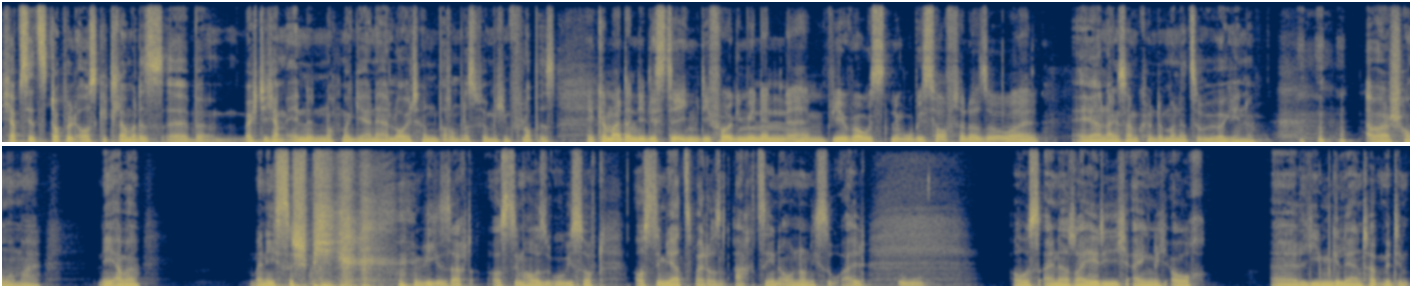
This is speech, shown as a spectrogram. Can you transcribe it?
Ich habe es jetzt doppelt ausgeklammert. Das äh, möchte ich am Ende noch mal gerne erläutern, warum das für mich ein Flop ist. Hier können wir dann die Liste irgendwie die Folge mir nennen, ähm, wir roasten Ubisoft oder so, weil Ja, langsam könnte man dazu übergehen. Ne? aber schauen wir mal. Nee, aber mein nächstes Spiel, wie gesagt, aus dem Hause Ubisoft, aus dem Jahr 2018, auch noch nicht so alt, uh, aus einer Reihe, die ich eigentlich auch äh, lieben gelernt habe mit dem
